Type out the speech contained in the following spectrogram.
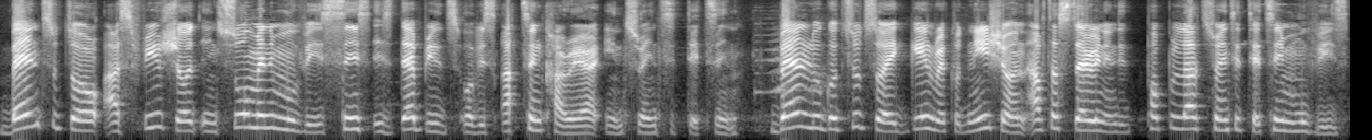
Ben Touitou has featured in so many movies since his debut of his acting career in 2013. Ben Lugo Touitou gained recognition after starring in the popular 2013 movies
